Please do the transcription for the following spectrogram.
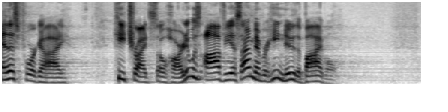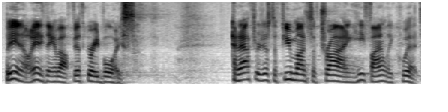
And this poor guy, he tried so hard. It was obvious. I remember he knew the Bible, but you know anything about fifth grade boys. And after just a few months of trying, he finally quit.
